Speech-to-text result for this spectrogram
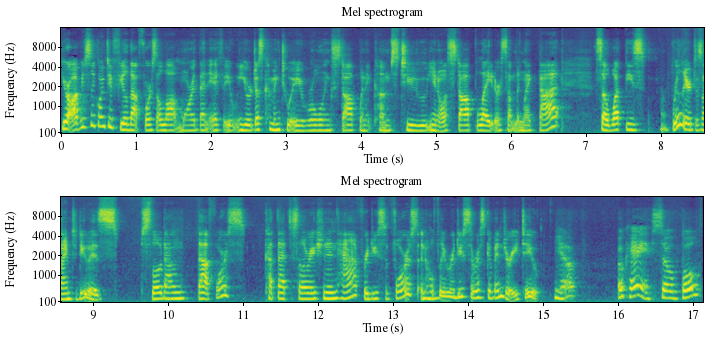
You're obviously going to feel that force a lot more than if it, you're just coming to a rolling stop when it comes to, you know, a stoplight or something like that. So what these really are designed to do is slow down that force, cut that deceleration in half, reduce the force, and mm-hmm. hopefully reduce the risk of injury too. Yep. Okay, so both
